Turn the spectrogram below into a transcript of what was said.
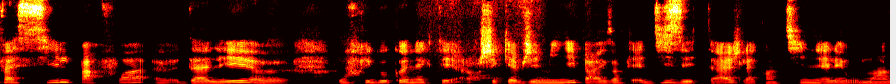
facile parfois d'aller au frigo connecté. Alors chez Capgemini, par exemple, il y a 10 étages, la cantine, elle est au moins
